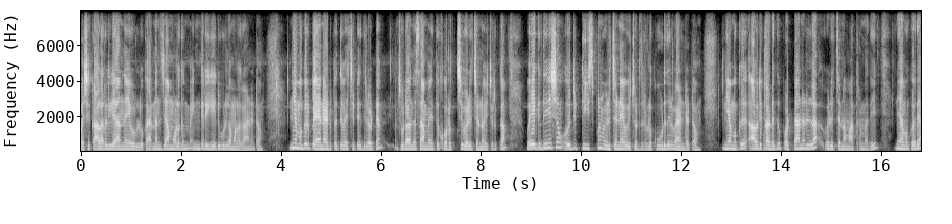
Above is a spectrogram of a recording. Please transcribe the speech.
പക്ഷേ കളറില്ല എന്നേ ഉള്ളൂ. കാരണം എന്താ വെച്ചാൽ ആ മുളക് ഭയങ്കര എരിവുള്ള മുളകാണ് കേട്ടോ ഇനി നമുക്കൊരു പേന അടുപ്പത്ത് വെച്ചിട്ട് ഇതിലോട്ട് ചൂടാവുന്ന സമയത്ത് കുറച്ച് വെളിച്ചെണ്ണ ഒഴിച്ചെടുക്കാം. ഏകദേശം ഒരു ടീസ്പൂൺ വെളിച്ചെണ്ണയെ ഒഴിച്ചു കൊടുത്തിട്ടുള്ളൂ കൂടുതൽ വേണ്ട കേട്ടോ ഇനി നമുക്ക് ആ ഒരു കടുക് പൊട്ടാനുള്ള വെളിച്ചെണ്ണ മാത്രം മതി. ഇനി നമുക്കൊരു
